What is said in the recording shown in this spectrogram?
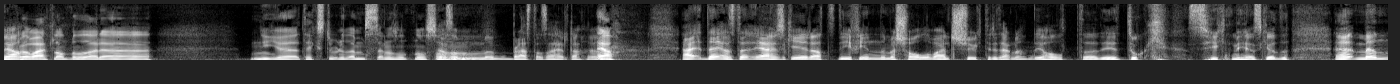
Ja, For det var et eller annet med det derre nye teksturene deres eller noe sånt noe som, ja, som blæsta seg helt, ja. Ja. Nei, det eneste Jeg husker at de fiendene med skjold var helt sjukt irriterende. De holdt eh, De tok sykt mye skudd. Eh, men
